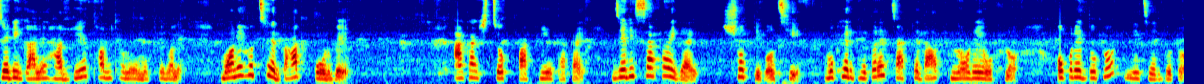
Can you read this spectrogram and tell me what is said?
জেডি গালে হাত দিয়ে থমথমে মুখে বলে, মনে হচ্ছে দাঁত পড়বে। আকাশ চোখ পাকিয়ে তাকায় জেডি সাফাই গায়, সত্যি বলছি, মুখের ভেতরে চারটে দাঁত নড়ে উঠল ওপরের দুটো, নিচের দুটো।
